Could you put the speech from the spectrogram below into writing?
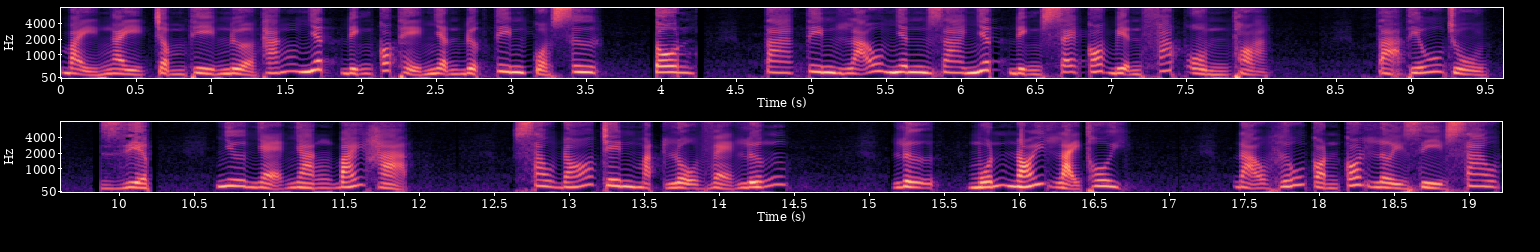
Bảy ngày chậm thì nửa tháng nhất định có thể nhận được tin của sư. Tôn. Ta tin lão nhân gia nhất định sẽ có biện pháp ổn thỏa. Tạ thiếu chủ. Diệp như nhẹ nhàng bái hạ. Sau đó trên mặt lộ vẻ lưỡng. Lự, muốn nói lại thôi. Đạo hữu còn có lời gì sao,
